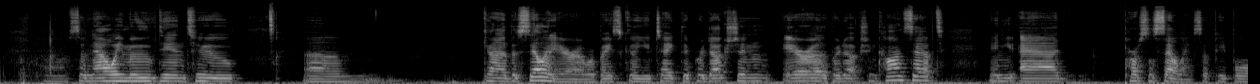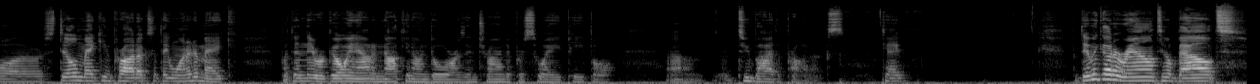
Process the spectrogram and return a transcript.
Um, so now we moved into um, kind of the selling era, where basically you take the production era, the production concept, and you add personal selling. So people are still making products that they wanted to make, but then they were going out and knocking on doors and trying to persuade people um, to buy the products. Okay. But then we got around to about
